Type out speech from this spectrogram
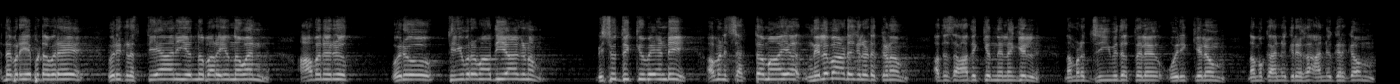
എന്റെ പ്രിയപ്പെട്ടവരെ ഒരു ക്രിസ്ത്യാനി എന്ന് പറയുന്നവൻ അവനൊരു ഒരു തീവ്രവാദിയാകണം. വിശുദ്ധിക്ക് വേണ്ടി അവൻ ശക്തമായ നിലപാടുകൾ എടുക്കണം. അത് സാധിക്കുന്നില്ലെങ്കിൽ നമ്മുടെ ജീവിതത്തിൽ ഒരിക്കലും നമുക്ക് അനുഗ്രഹ അനുഗ്രഹം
